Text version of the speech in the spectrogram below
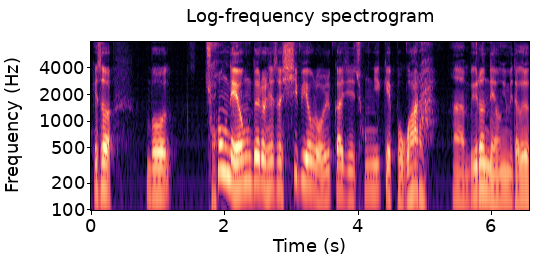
그래서 뭐 총 내용들을 해서 12월 5일까지 총리께 보고하라. 아, 뭐 이런 내용입니다. 그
